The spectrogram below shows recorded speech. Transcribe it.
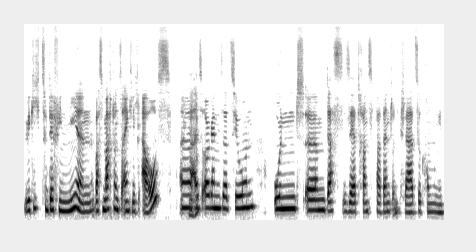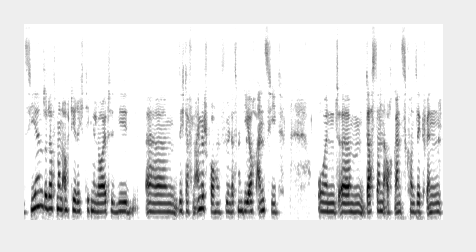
wirklich zu definieren, was macht uns eigentlich aus äh, mhm. als Organisation und ähm, das sehr transparent und klar zu kommunizieren, so dass man auch die richtigen Leute, die ähm, sich davon angesprochen fühlen, dass man die auch anzieht und ähm, das dann auch ganz konsequent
